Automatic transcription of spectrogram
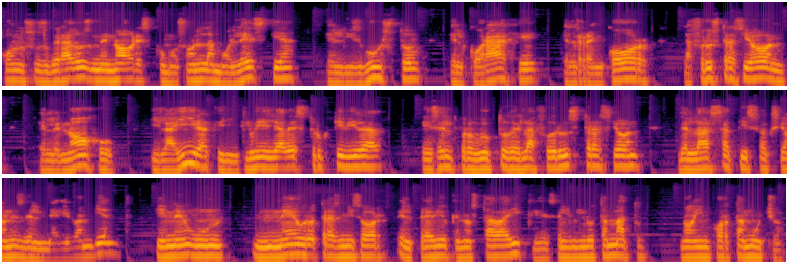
con sus grados menores como son la molestia, el disgusto, el coraje, el rencor, la frustración, el enojo y la ira que incluye ya destructividad es el producto de la frustración de las satisfacciones del medio ambiente. Tiene un neurotransmisor, el previo que no estaba ahí, que es el glutamato, no importa mucho.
